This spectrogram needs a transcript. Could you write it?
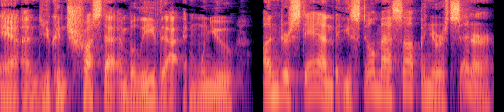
And you can trust that and believe that. And when you understand that you still mess up and you're a sinner,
